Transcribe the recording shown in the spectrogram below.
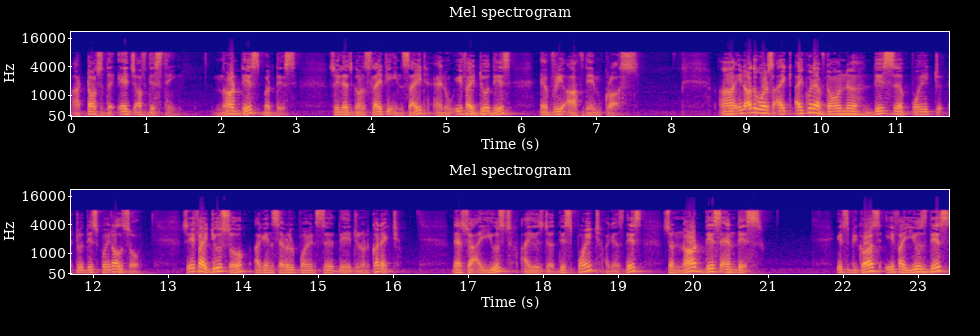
uh, touch the edge of this thing. Not this but this. So it has gone slightly inside and if I do this every of them cross. Uh, in other words I, I could have done uh, this uh, point to this point also. So if I do so again several points they do not connect. That's why I used I used this point against this. So not this and this it's because if I use this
